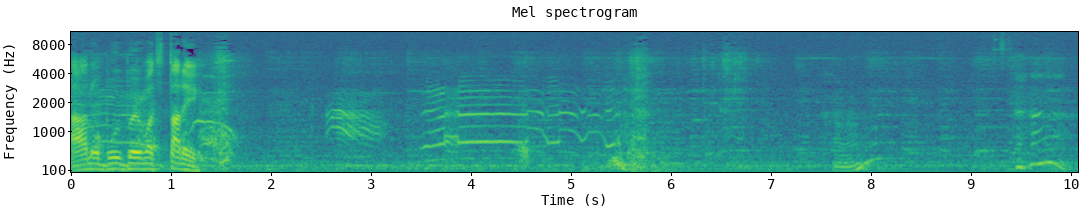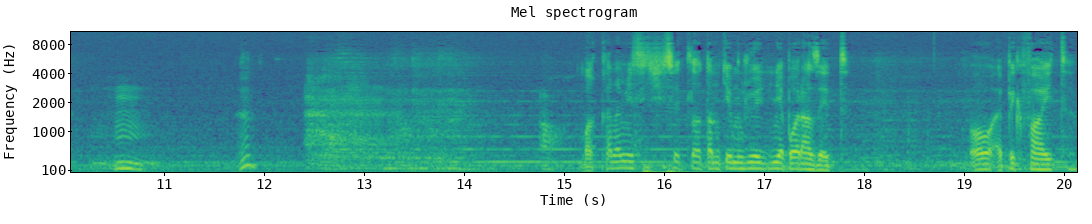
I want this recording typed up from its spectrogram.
Ano, budu bojovat tady. Maka na měsíční světlo, tam tě můžu jedině porazit. O, oh, epic fight.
